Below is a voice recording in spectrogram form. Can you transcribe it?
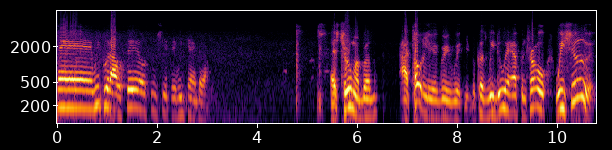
Man, we put ourselves through shit that we can't bear. That's true, my brother. I totally agree with you because we do have control. We should,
